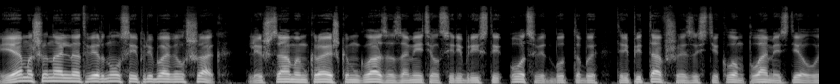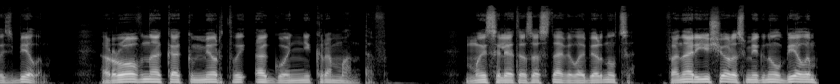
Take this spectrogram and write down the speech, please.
Я машинально отвернулся и прибавил шаг. Лишь самым краешком глаза заметил серебристый отсвет, будто бы трепетавшее за стеклом пламя сделалось белым. Ровно как мертвый огонь некромантов. Мысль эта заставила обернуться. Фонарь еще раз мигнул белым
